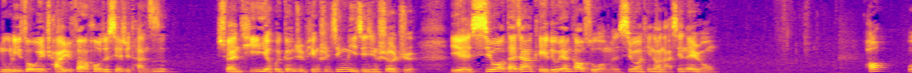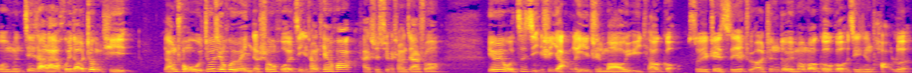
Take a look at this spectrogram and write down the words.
努力作为茶余饭后的些许谈资。选题也会根据平时经历进行设置，也希望大家可以留言告诉我们，希望听到哪些内容。好，我们接下来回到正题。养宠物究竟会为你的生活锦上添花，还是雪上加霜？因为我自己是养了一只猫与一条狗，所以这次也主要针对猫猫狗狗进行讨论。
